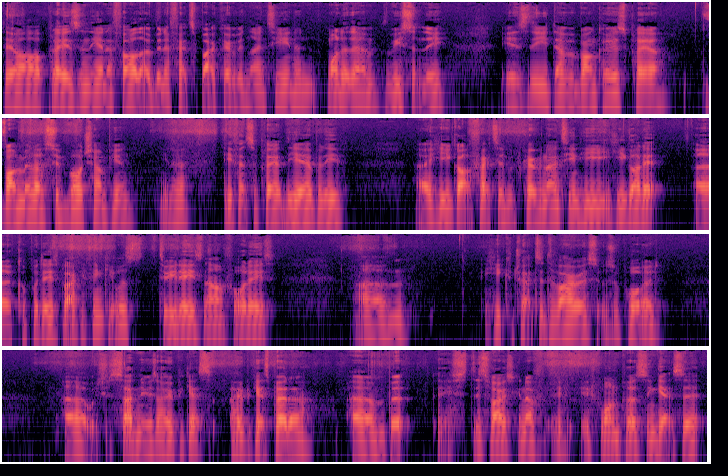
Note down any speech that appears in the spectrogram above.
there are players in the NFL that have been affected by COVID nineteen, and one of them recently is the Denver Broncos player Von Miller, Super Bowl champion. You know, defensive player of the year, I believe. Uh, he got affected with COVID nineteen. He he got it a couple of days back. I think it was three days now, four days. Um, he contracted the virus. It was reported, uh, which is sad news. I hope he gets. I hope he gets better. Um, but this virus can have if if one person gets it,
